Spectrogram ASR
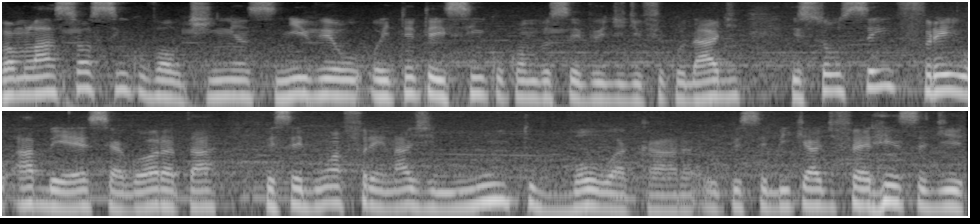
Vamos lá, só 5 voltinhas, nível 85 como você viu de dificuldade. Estou sem freio ABS agora, tá? Percebi uma frenagem muito boa, cara. Eu percebi que a diferença de,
